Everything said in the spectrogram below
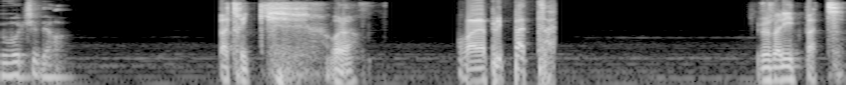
Nouveau de chez Vera. Patrick. Voilà. On va l'appeler Pat. Je valide Pat.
